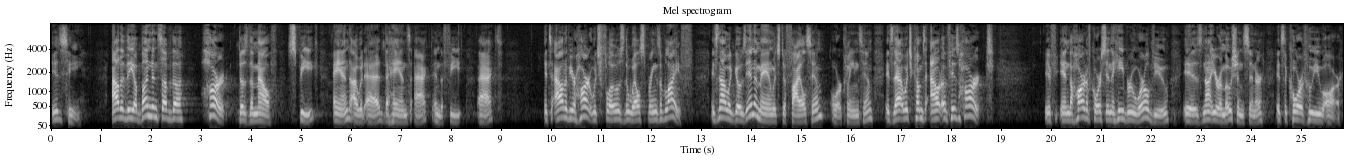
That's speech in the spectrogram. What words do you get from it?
is he. Out of the abundance of the heart does the mouth speak, and I would add, the hands act and the feet act. It's out of your heart which flows the well springs of life. It's not what goes in a man which defiles him or cleans him, it's that which comes out of his heart. If in the heart, of course, in the Hebrew worldview, is not your emotion center, it's the core of who you are,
